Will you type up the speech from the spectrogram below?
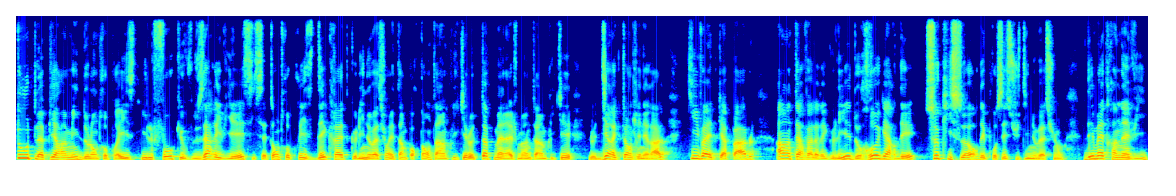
toute la pyramide de l'entreprise. Il faut que vous arriviez, si cette entreprise décrète que l'innovation est importante, à impliquer le top management, à impliquer le directeur général, qui va être capable, à intervalles réguliers, de regarder ce qui sort des processus d'innovation, d'émettre un avis,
